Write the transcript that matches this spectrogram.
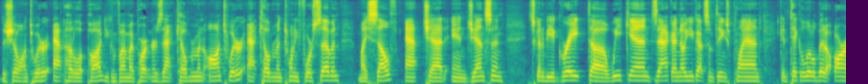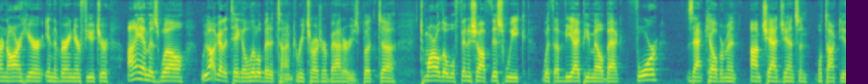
the show on Twitter at HuddleUpPod. You can find my partner Zach Kelberman on Twitter at Kelberman247, myself at Chad and Jensen. It's going to be a great uh, weekend. Zach, I know you got some things planned. You can take a little bit of R&R here in the very near future. I am as well. We all got to take a little bit of time to recharge our batteries. But uh, tomorrow, though, we'll finish off this week with a VIP mailbag for Zach Kelberman. I'm Chad Jensen. We'll talk to you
